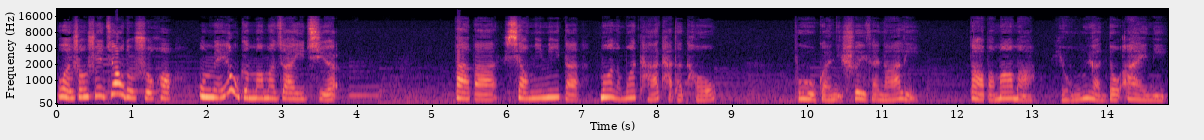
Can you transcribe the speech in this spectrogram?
晚上睡觉的时候，我没有跟妈妈在一起。爸爸笑眯眯的摸了摸塔塔的头，不管你睡在哪里，爸爸妈妈永远都爱你。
